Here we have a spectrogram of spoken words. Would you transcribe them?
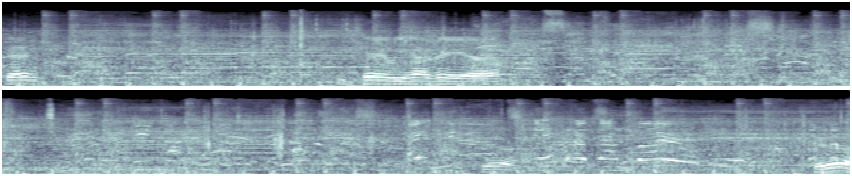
Okay. Okay, we have a. Uh, Cool. Cool.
